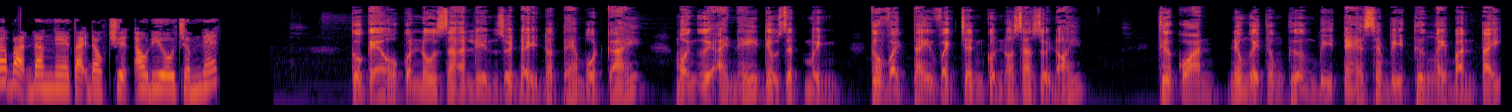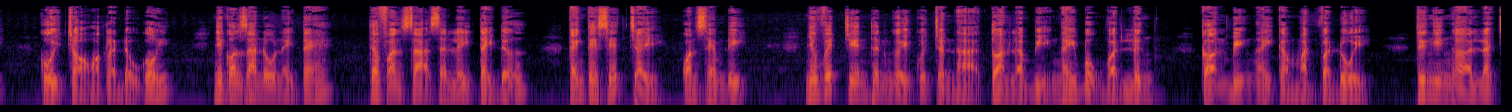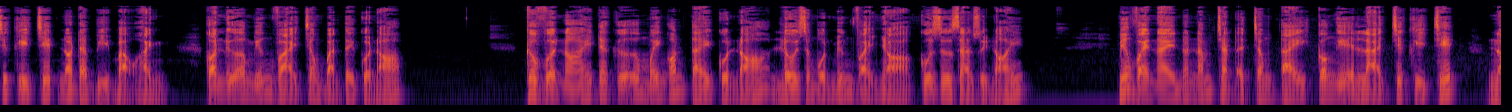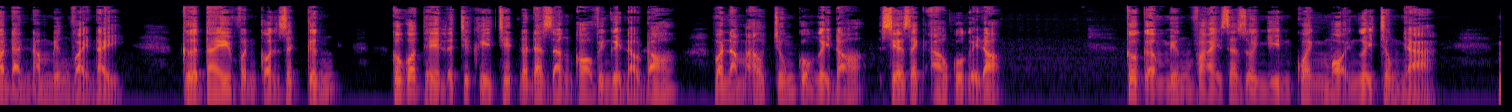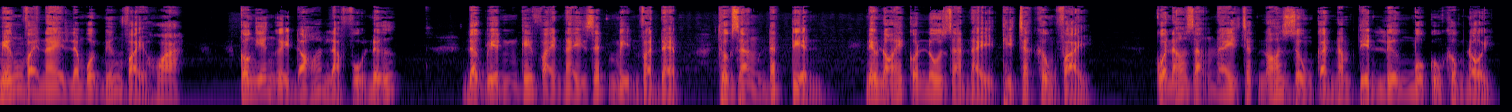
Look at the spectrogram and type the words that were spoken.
Các bạn đang nghe tại đọc chuyện audio.net Cô kéo con nô ra lên rồi đẩy nó té một cái. Mọi người ai nấy đều giật mình. Cô vạch tay vạch chân của nó ra rồi nói. Thưa quan, nếu người thông thường bị té sẽ bị thương ngay bàn tay, cùi trỏ hoặc là đầu gối. Nhưng con gia nô này té, theo phản xạ sẽ lấy tay đỡ. Cánh tay xét chảy, quan xem đi. Nhưng vết trên thân người của Trần Hạ toàn là bị ngay bụng và lưng, còn bị ngay cả mặt và đùi. Tôi nghi ngờ là trước khi chết nó đã bị bạo hành, còn nữa miếng vải trong bàn tay của nó. Cô vừa nói đã gỡ mấy ngón tay của nó lôi ra một miếng vải nhỏ cô dư ra rồi nói. Miếng vải này nó nắm chặt ở trong tay có nghĩa là trước khi chết nó đã nắm miếng vải này. Cơ tay vẫn còn rất cứng. Cũng có thể là trước khi chết nó đã giằng co với người nào đó và nắm áo chúng của người đó, xe rách áo của người đó. Cô cầm miếng vải ra rồi nhìn quanh mọi người trong nhà. Miếng vải này là một miếng vải hoa, có nghĩa người đó là phụ nữ. Đặc biệt cái vải này rất mịn và đẹp, thuộc dạng đắt tiền. Nếu nói con nô ra này thì chắc không phải. Quần áo dạng này chắc nó dùng cả năm tiền lương mua cũng không nổi.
